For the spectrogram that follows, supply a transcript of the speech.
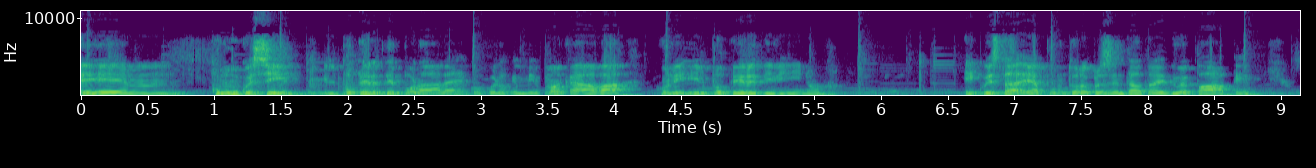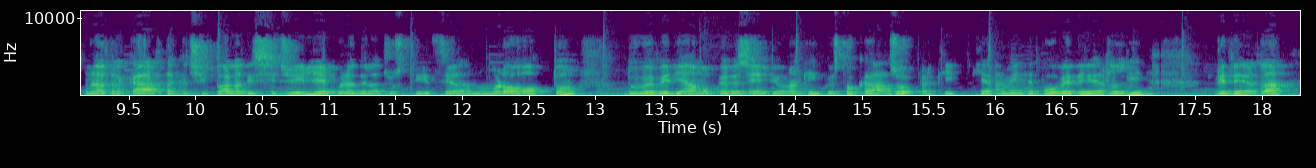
e, ehm, comunque sì, il potere temporale, ecco quello che mi mancava, con il potere divino. E questa è appunto rappresentata dai due papi. Un'altra carta che ci parla di sigilli è quella della giustizia, la numero 8, dove vediamo per esempio anche in questo caso, per chi chiaramente può vederli, vederla,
